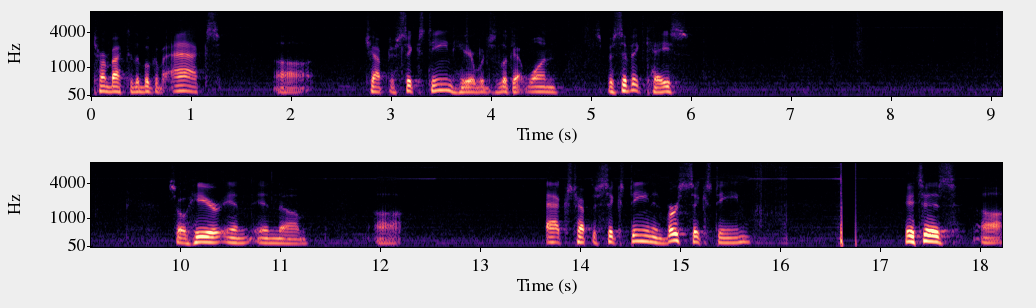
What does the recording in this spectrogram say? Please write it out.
turn back to the book of Acts, uh, chapter 16 here. We'll just look at one specific case. So here in, in um, uh, Acts chapter 16 and verse 16, it says, uh,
